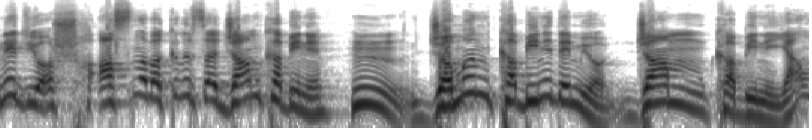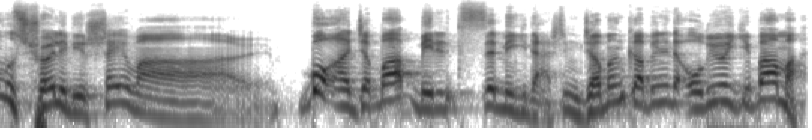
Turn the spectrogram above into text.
ne diyor? Aslına bakılırsa cam kabini. Hmm, camın kabini demiyor. Cam kabini. Yalnız şöyle bir şey var. Bu acaba belirtisize mi gider? Şimdi camın kabini de oluyor gibi ama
